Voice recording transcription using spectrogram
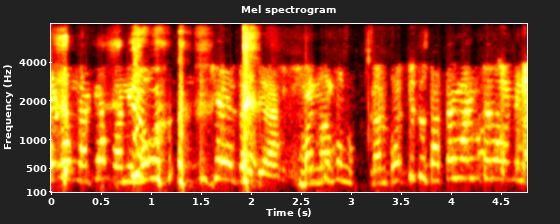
ಏಕಂ ನರಸಿಂಹಪ್ಪ ನೀನು ವಿಷಯ ಹೇಳ್ತಾ ಇದೀಯ? ನನ್ ಗೊತ್ತಿದ್ದು ಸತ್ತಾಗ ಮಾಡ್ಬಿಟ್ಟಲ್ಲ ನೀನು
